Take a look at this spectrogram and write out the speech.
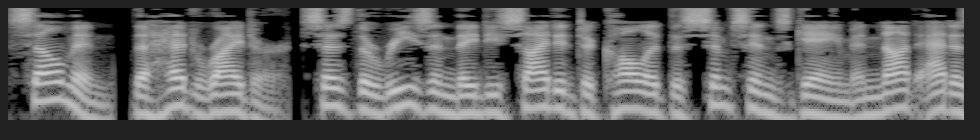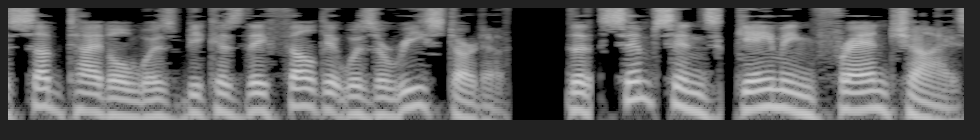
Selman, the head writer, says the reason they decided to call it The Simpsons Game and not add a subtitle was because they felt it was a restart of the Simpsons gaming franchise.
